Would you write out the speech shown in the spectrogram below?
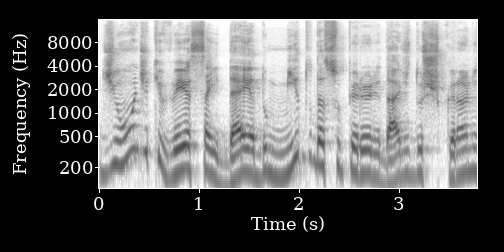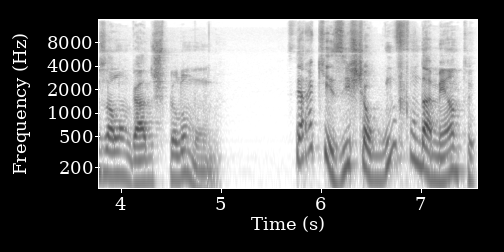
de onde que veio essa ideia do mito da superioridade dos crânios alongados pelo mundo? Será que existe algum fundamento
